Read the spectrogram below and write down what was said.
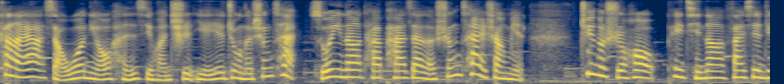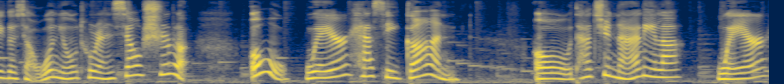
看来啊，小蜗牛很喜欢吃爷爷种的生菜，所以呢，它趴在了生菜上面。这个时候，佩奇呢发现这个小蜗牛突然消失了。Oh, where has he gone? 哦，他去哪里了？Where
